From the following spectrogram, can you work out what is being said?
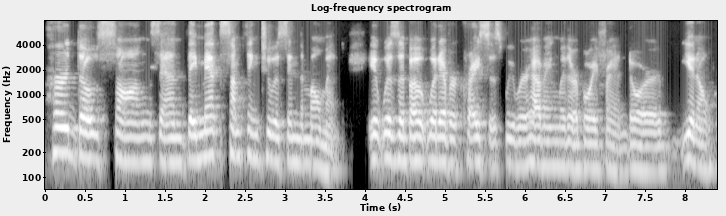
heard those songs and they meant something to us in the moment. It was about whatever crisis we were having with our boyfriend or you know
